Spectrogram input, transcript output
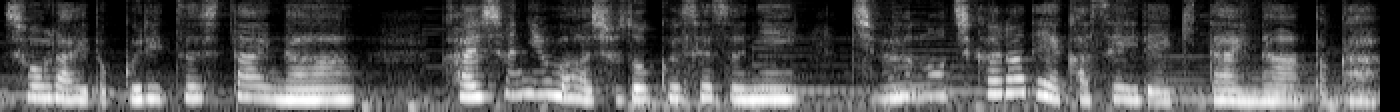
将来独立したいな会社には所属せずに自分の力で稼いでいきたいなとか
